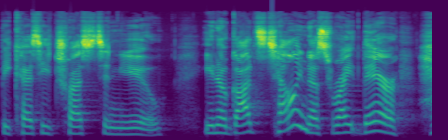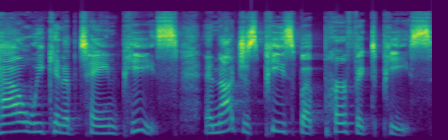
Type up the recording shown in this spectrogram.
because he trusts in you. You know, God's telling us right there how we can obtain peace and not just peace, but perfect peace.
